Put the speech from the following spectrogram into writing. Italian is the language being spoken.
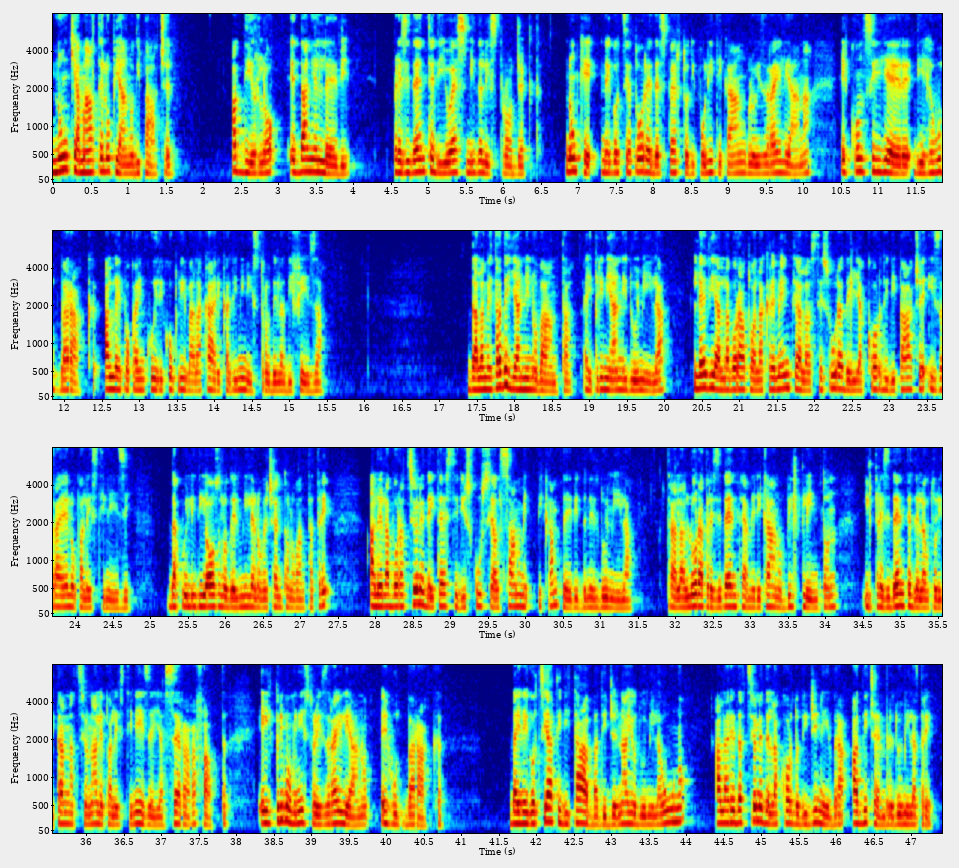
Non chiamatelo piano di pace. A dirlo è Daniel Levy, presidente di US Middle East Project, nonché negoziatore ed esperto di politica anglo-israeliana e consigliere di Ehud Barak all'epoca in cui ricopriva la carica di ministro della difesa. Dalla metà degli anni 90 ai primi anni 2000, Levi ha lavorato alacremente alla stesura degli accordi di pace israelo-palestinesi, da quelli di Oslo del 1993 all'elaborazione dei testi discussi al summit di Camp David nel 2000, tra l'allora presidente americano Bill Clinton, il presidente dell'autorità nazionale palestinese Yasser Arafat e il primo ministro israeliano Ehud Barak. Dai negoziati di Taba di gennaio 2001 alla redazione dell'accordo di Ginevra a dicembre 2003.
